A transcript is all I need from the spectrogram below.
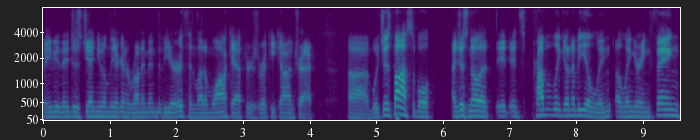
Maybe they just genuinely are going to run him into the earth and let him walk after his rookie contract, uh, which is possible. I just know that it, it's probably going to be a, ling- a lingering thing.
